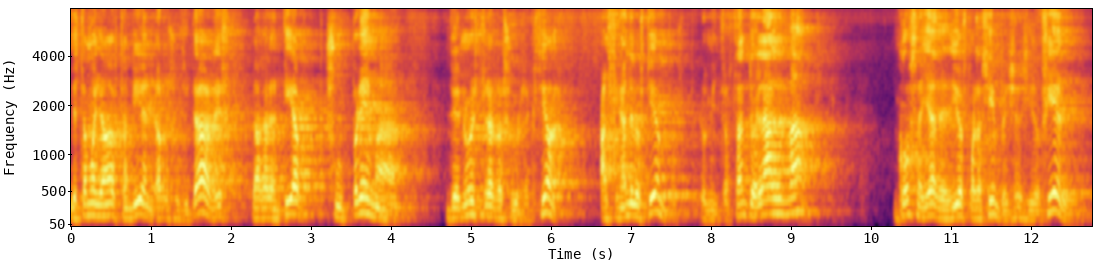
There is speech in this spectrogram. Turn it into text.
Y estamos llamados también a resucitar, es la garantía suprema de nuestra resurrección al final de los tiempos. Pero mientras tanto el alma goza ya de Dios para siempre se ha sido fiel.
